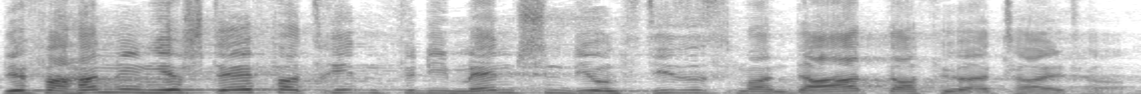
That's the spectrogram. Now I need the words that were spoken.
wir verhandeln hier stellvertretend für die Menschen, die uns dieses Mandat dafür erteilt haben.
